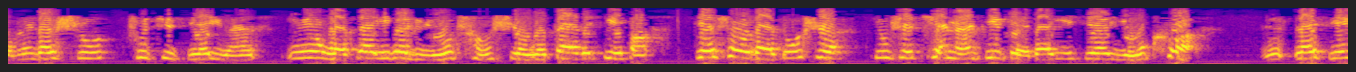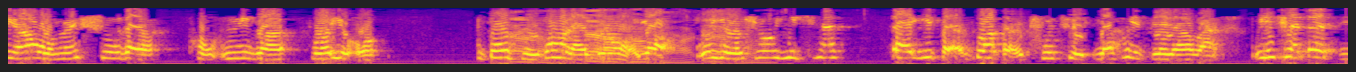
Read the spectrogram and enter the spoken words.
我们的书出去结缘。因为我在一个旅游城市，我在的地方接受的都是就是天南地北的一些游客，来结缘我们书的同那个佛友，都主动来跟我要。我有时候一天带一本多本出去也会结缘完，我一天带几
